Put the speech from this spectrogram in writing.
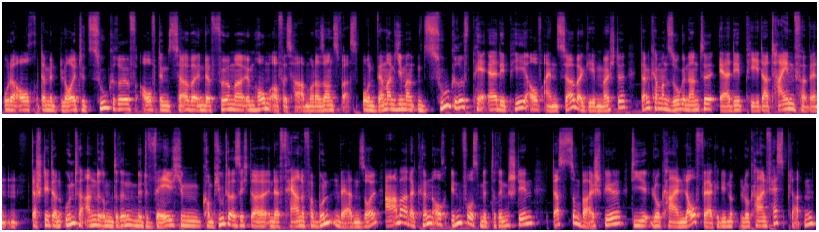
oder auch damit Leute Zugriff auf den Server in der Firma im Homeoffice haben oder sonst was. Und wenn man jemanden Zugriff per RDP auf einen Server geben möchte, dann kann man sogenannte RDP-Dateien verwenden. Da steht dann unter anderem drin, mit welchem Computer sich da in der Ferne verbunden werden soll. Aber da können auch Infos mit drin stehen, dass zum Beispiel die lokalen Laufwerke, die lokalen Festplatten,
